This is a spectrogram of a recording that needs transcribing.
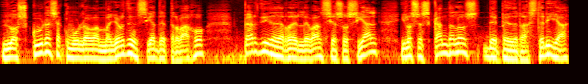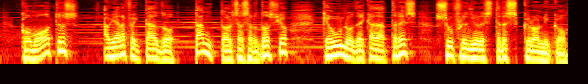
los curas acumulaban mayor densidad de trabajo, pérdida de relevancia social y los escándalos de pedrastría, como otros, habían afectado tanto al sacerdocio que uno de cada tres sufre de un estrés crónico.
